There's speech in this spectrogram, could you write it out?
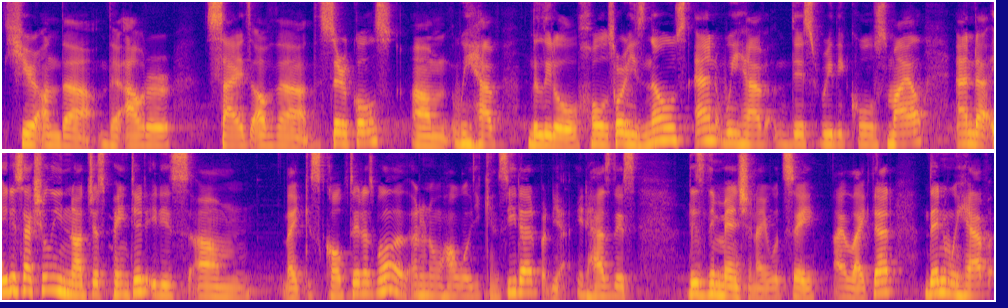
here on the, the outer sides of the, the circles. Um, we have the little holes for his nose and we have this really cool smile. And uh, it is actually not just painted it is um, like sculpted as well. I don't know how well you can see that but yeah it has this this dimension I would say. I like that. Then we have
